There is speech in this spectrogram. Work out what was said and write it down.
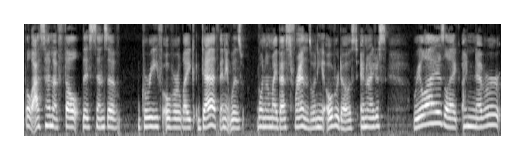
the last time I felt this sense of grief over like death, and it was one of my best friends when he overdosed, and I just realized like I never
